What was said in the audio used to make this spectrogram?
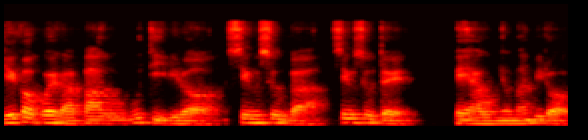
ရွေးကောက်ပွဲကဘာကိုဥတည်ပြီးတော့စေဥစုကစေဥစုတဲ့ဘယ်ဟာကိုညွှန်မှန်းပြီးတော့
